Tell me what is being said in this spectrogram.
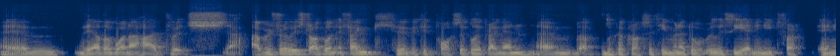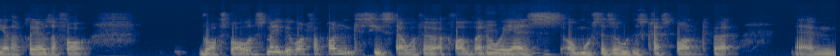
Um, the other one I had, which I was really struggling to think who we could possibly bring in. Um, I look across the team and I don't really see any need for any other players. I thought Ross Wallace might be worth a punt because he's still without a club. I know he is almost as old as Chris Burke, but um,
